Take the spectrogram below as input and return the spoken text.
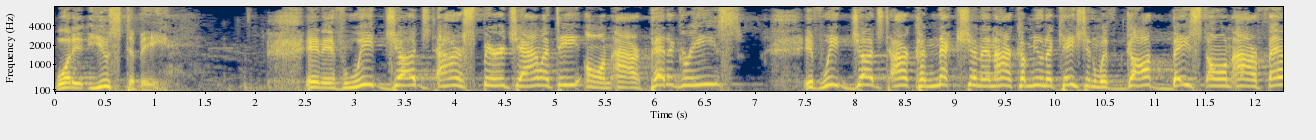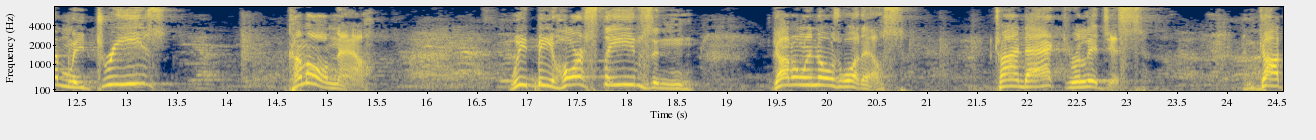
what it used to be. And if we judged our spirituality on our pedigrees, if we judged our connection and our communication with God based on our family trees, come on now. We'd be horse thieves and God only knows what else. Trying to act religious. And God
